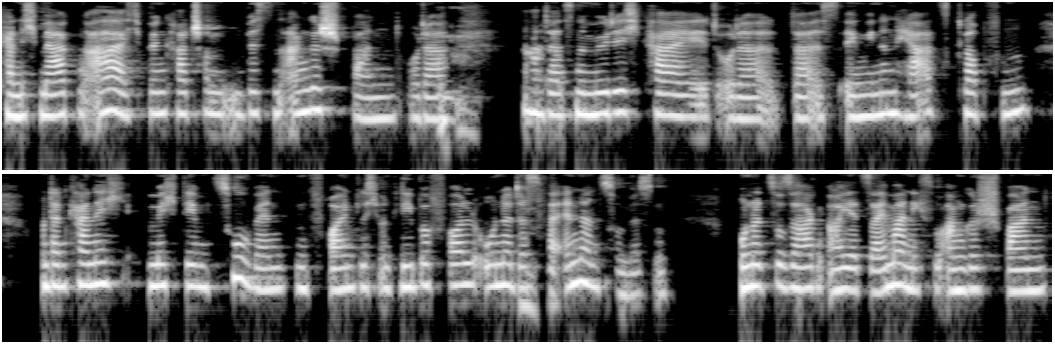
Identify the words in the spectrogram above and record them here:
kann ich merken, ah, ich bin gerade schon ein bisschen angespannt oder mhm. ah, da ist eine Müdigkeit oder da ist irgendwie ein Herzklopfen. Und dann kann ich mich dem zuwenden, freundlich und liebevoll, ohne das mhm. verändern zu müssen. Ohne zu sagen, ah, jetzt sei mal nicht so angespannt.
